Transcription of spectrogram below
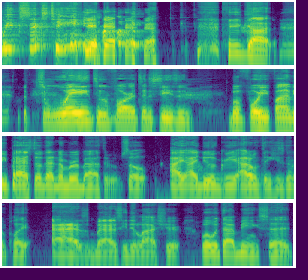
week 16. Yeah. he got way too far into the season before he finally passed up that number of bathrooms. So I, I do agree. I don't think he's gonna play as bad as he did last year. But with that being said,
